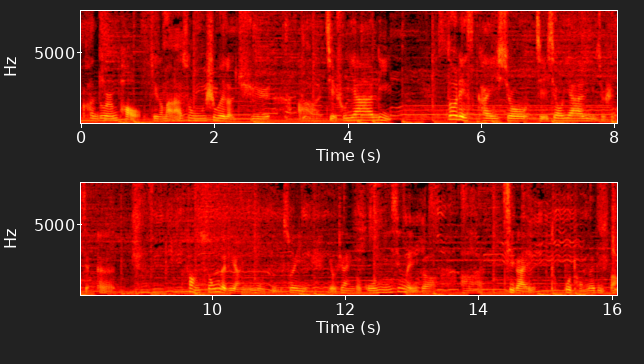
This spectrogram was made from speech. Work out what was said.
很多人跑这个马拉松是为了去啊解除压力，stress 开销，解消压力就是解呃放松的这样一个目的，所以有这样一个国民性的一个啊气概不同的地方。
